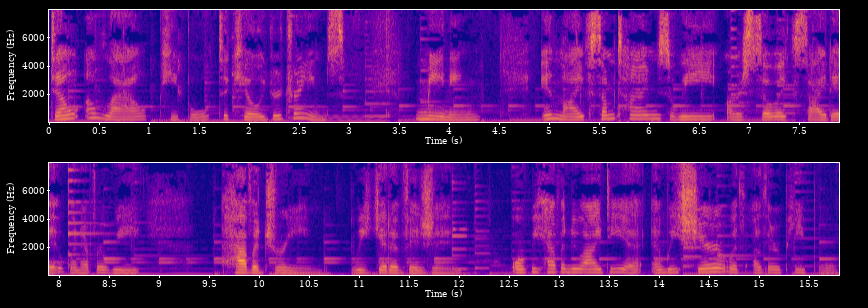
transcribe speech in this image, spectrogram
Don't Allow People to Kill Your Dreams. Meaning, in life, sometimes we are so excited whenever we have a dream, we get a vision, or we have a new idea and we share it with other people.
